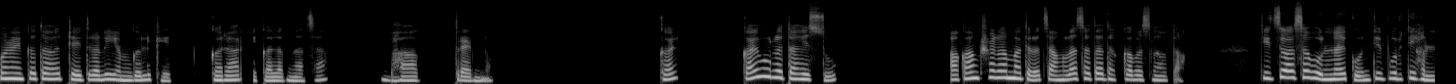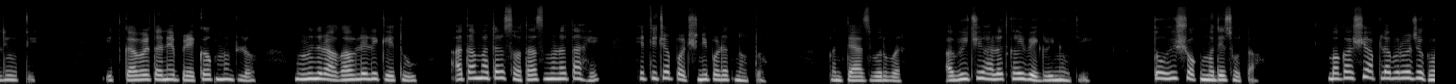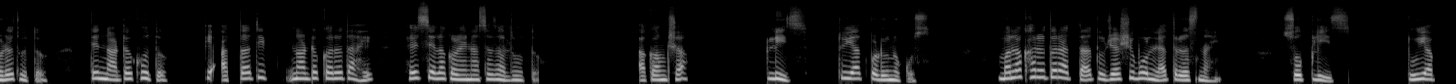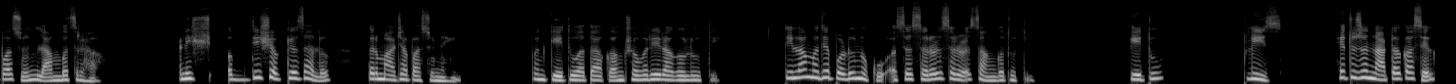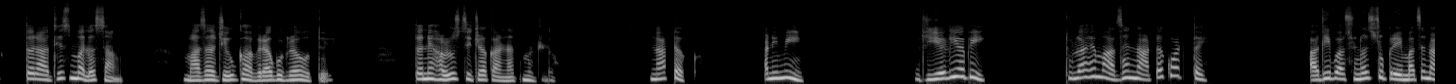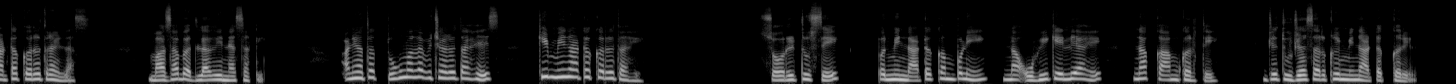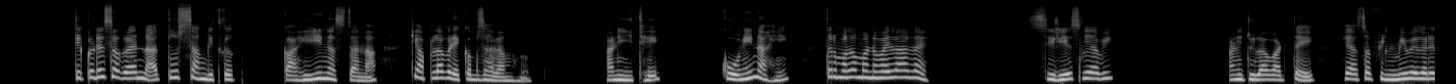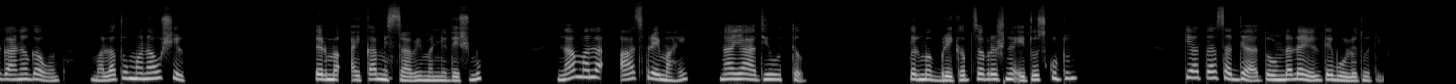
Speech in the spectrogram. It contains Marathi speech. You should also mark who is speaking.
Speaker 1: आपण ऐकत आहात चैत्राली यमगलिखित करार एका लग्नाचा भाग त्र्याण्णव. काय काय बोलत आहेस तू? आकांक्षाला मात्र चांगलाच आता धक्का बसला होता. तिचं असं बोलणं ऐकून ती पुरती हल्ली होती. इतक्या वेळ त्याने ब्रेकअप म्हटलं म्हणून रागावलेली केतू आता मात्र स्वतःच म्हणत आहे हे तिच्या पचनी पडत नव्हतं. पण त्याचबरोबर अभिची हालत काही वेगळी नव्हती. तोही शॉकमध्येच होता. मगाशी आपल्याबरोबर जे घडत होतं ते नाटक होतं की आत्ता ती नाटक करत आहे हेच त्याला कळेनासं झालं होतं. आकांक्षा प्लीज तू यात पडू नकोस. मला खरं तर आत्ता तुझ्याशी बोलण्यात रस नाही. सो प्लीज तू यापासून लांबच राहा. आणि अगदी शक्य झालं तर माझ्यापासूनही. पण केतू आता आकांक्षावरही रागवली होती. तिला मध्ये पडू नको असं सरळ सरळ सांगत होती. केतू प्लीज हे तुझं नाटक असेल तर आधीच मला सांग. माझा जीव घाबरा घुबरा होतोय. त्याने हळूच तिच्या कानात म्हटलं नाटक? आणि मी? रिअली अभि? तुला हे माझं नाटक वाटतंय? आधीपासूनच तू प्रेमाचं नाटक करत राहिलास माझा बदला घेण्यासाठी. आणि आता तू मला विचारत आहेस की मी नाटक करत आहे? सॉरी टू से पण मी नाटक कंपनी ना उभी केली आहे ना काम करते जे तुझ्यासारखे मी नाटक करेल तिकडे सगळ्यांना तूच सांगितलं काहीही नसताना की आपला ब्रेकअप झाला म्हणून. आणि इथे कोणी नाही तर मला मनवायला आलाय. सिरियसली हवी आणि तुला वाटतंय हे असं फिल्मी वगैरे गाणं गाऊन मला तू म्हणावशील तर मग ऐका मिस्टर अभिमन्यू देशमुख. ना मला आज प्रेम आहे ना या आधी होतं. तर मग ब्रेकअपचा प्रश्न येतोच कुठून? की आता सध्या तोंडाला येईल ते बोलत होती.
